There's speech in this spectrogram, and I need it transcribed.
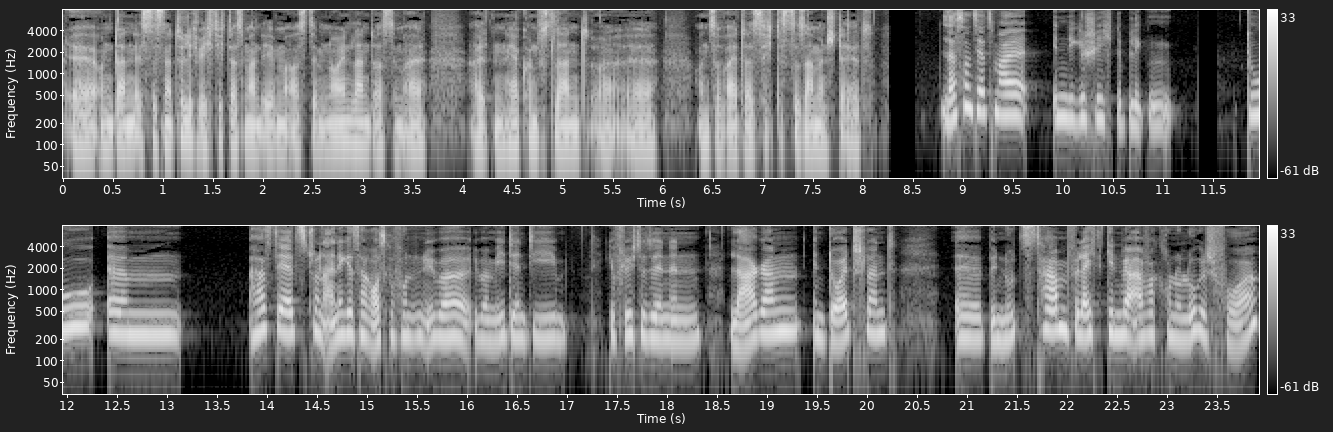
Äh, und dann ist es natürlich wichtig, dass man eben aus dem neuen Land, aus dem al alten Herkunftsland äh, und so weiter sich das zusammenstellt. Lass uns jetzt mal in die Geschichte blicken. Du ähm, hast ja jetzt schon einiges herausgefunden über, über Medien, die Geflüchtete in den Lagern in Deutschland äh, benutzt haben. Vielleicht gehen wir einfach chronologisch vor.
